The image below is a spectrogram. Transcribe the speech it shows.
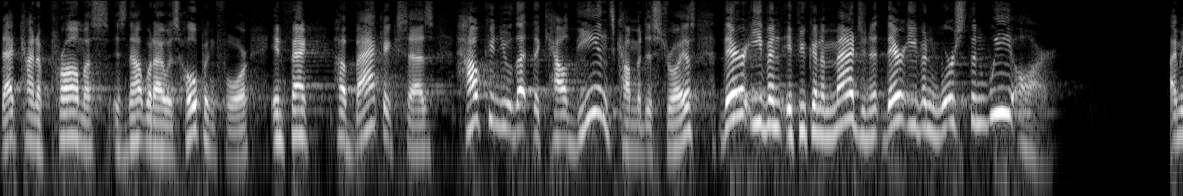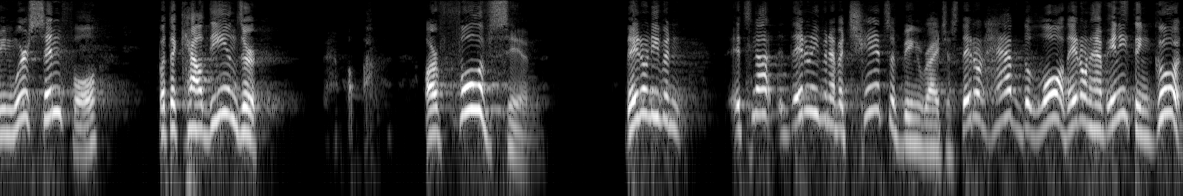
that kind of promise is not what I was hoping for. In fact, Habakkuk says, how can you let the Chaldeans come and destroy us? They're even, if you can imagine it, they're even worse than we are. I mean, we're sinful, but the Chaldeans are, are full of sin. They don't even, it's not, they don't even have a chance of being righteous. They don't have the law. They don't have anything good.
